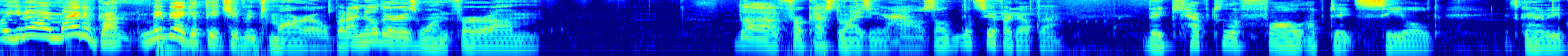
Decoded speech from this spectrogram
Oh, you know, I might have gotten... Maybe I get the achievement tomorrow, but I know there is one for, um... The, for customizing your house. let's see if I got that. They kept the fall update sealed. It's going to be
